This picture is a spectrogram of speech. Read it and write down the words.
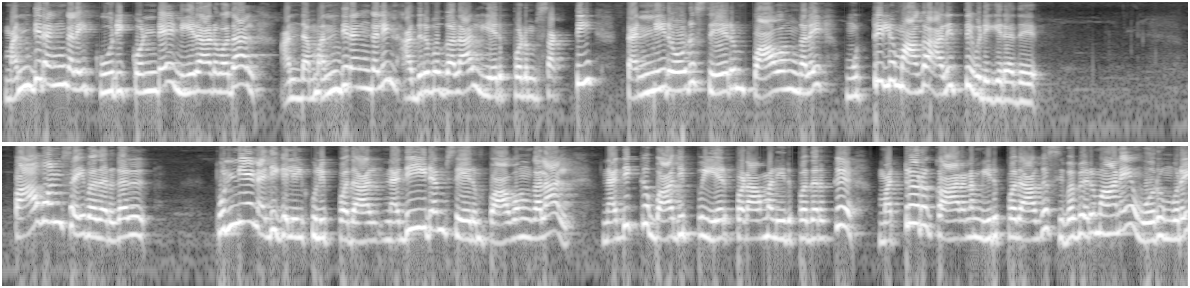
மந்திரங்களை கூறிக்கொண்டே நீராடுவதால் அந்த மந்திரங்களின் அதிர்வுகளால் ஏற்படும் சக்தி தண்ணீரோடு சேரும் பாவங்களை முற்றிலுமாக அழித்து விடுகிறது. பாவம் செய்வதர்கள் புண்ணிய நதிகளில் குளிப்பதால் நதியிடம் சேரும் பாவங்களால் நதிக்கு பாதிப்பு ஏற்படாமல் இருப்பதற்கு மற்றொரு காரணம் இருப்பதாக சிவபெருமானே ஒருமுறை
